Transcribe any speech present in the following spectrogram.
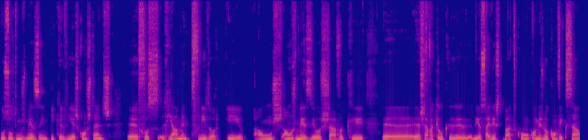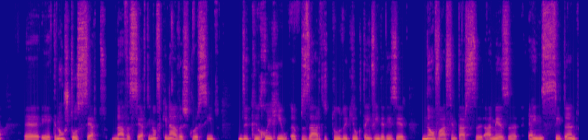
os últimos meses em picardias constantes fosse realmente definidor. E há uns, há uns meses eu achava que achava aquilo que eu saio deste debate com, com a mesma convicção eh, é que não estou certo, nada certo e não fiquei nada esclarecido de que Rui Rio, apesar de tudo aquilo que tem vindo a dizer, não vá sentar-se à mesa em necessitando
